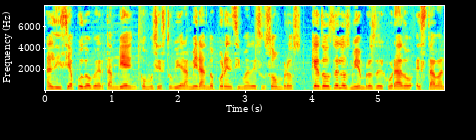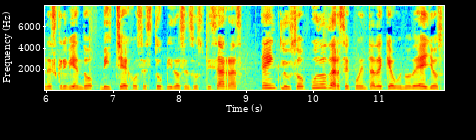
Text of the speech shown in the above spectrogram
Alicia pudo ver también, como si estuviera mirando por encima de sus hombros, que dos de los miembros del jurado estaban escribiendo bichejos estúpidos en sus pizarras, e incluso pudo darse cuenta de que uno de ellos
